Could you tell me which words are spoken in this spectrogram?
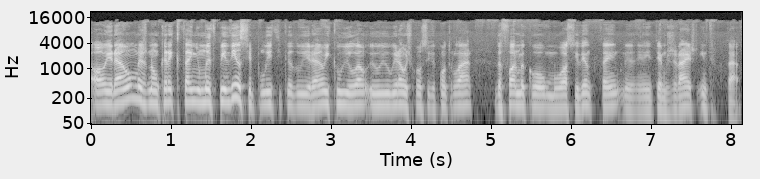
ao Irão, mas não creio que tenham uma dependência política do Irão e que o Irão, o Irão os consiga controlar da forma como o Ocidente tem, em termos gerais, interpretado.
